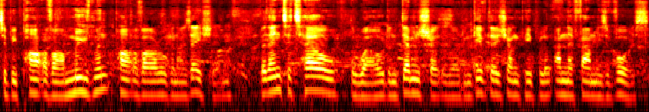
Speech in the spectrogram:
to be part of our movement, part of our organisation, but then to tell the world and demonstrate the world and give those young people and their families a voice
